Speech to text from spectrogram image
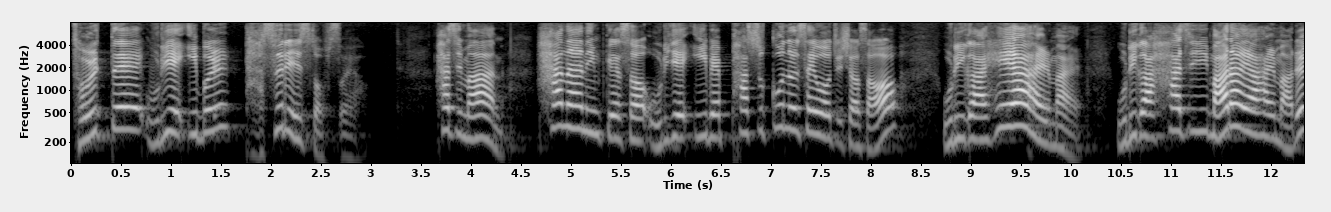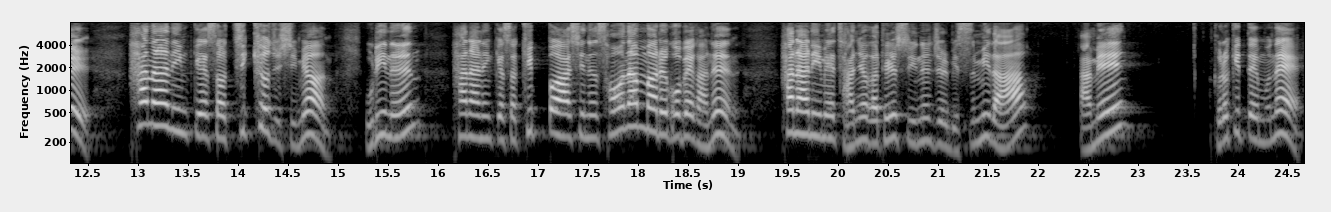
절대 우리의 입을 다스릴 수 없어요. 하지만 하나님께서 우리의 입에 파수꾼을 세워 주셔서 우리가 해야 할 말, 우리가 하지 말아야 할 말을 하나님께서 지켜 주시면 우리는 하나님께서 기뻐하시는 선한 말을 고백하는 하나님의 자녀가 될 수 있는 줄 믿습니다. 아멘. 그렇기 때문에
